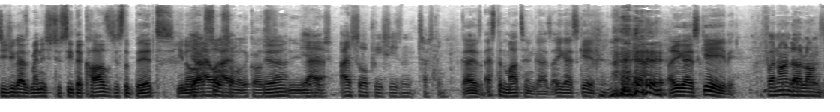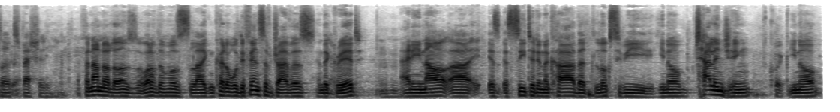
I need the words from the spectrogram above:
did you guys manage to see the cars just a bit? You know, Yeah, I I- saw I- some of the cars. Yeah. Yeah, race. I saw preseason testing. guys, Aston Martin, guys, are you guys scared? Are you guys scared? Fernando Alonso, especially. Fernando Alonso, one of the most like incredible defensive drivers in the grid, and he now uh, is, is seated in a car that looks to be, you know, challenging. Quick. You know,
